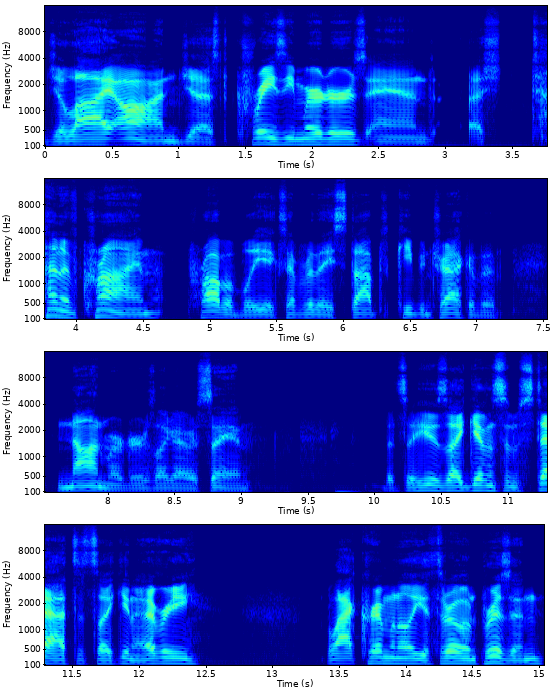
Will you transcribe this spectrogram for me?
July on, just crazy murders and a ton of crime, probably, except for they stopped keeping track of the non murders, like I was saying. But so he was like giving some stats. It's like, you know, every black criminal you throw in prison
